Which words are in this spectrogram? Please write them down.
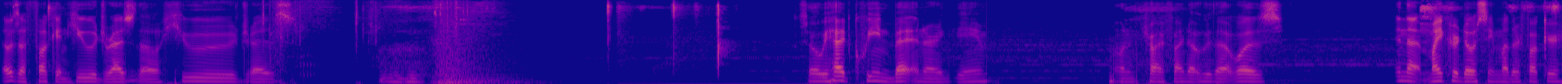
That was a fucking huge res though. Huge res. So we had Queen Bet in our game. I want to try to find out who that was. In that microdosing motherfucker.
